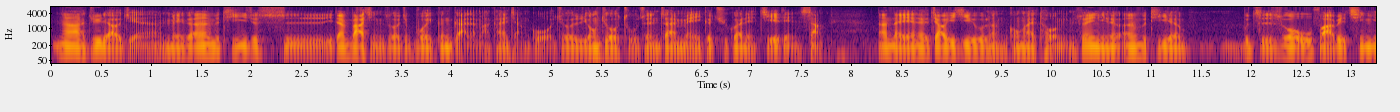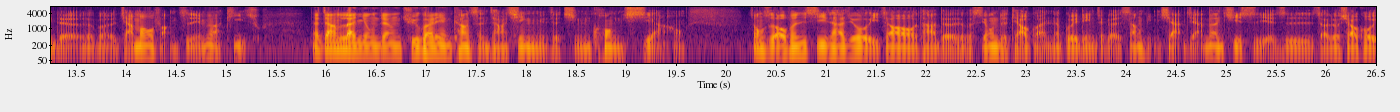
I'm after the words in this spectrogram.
那据了解呢，每个 NFT 就是一旦发行之后就不会更改了嘛，刚才讲过，就是永久储存在每一个区块链节点上。那哪样的交易记录都很公开透明，所以你的 NFT 呢，不只是说无法被轻易的那个假冒仿制，也没办法剔除。那这样滥用这样区块链抗审查清理的情况下，哦。纵使 OpenSea 它就依照它的这个使用的条款，那规定这个商品下架，但其实也是早就销售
